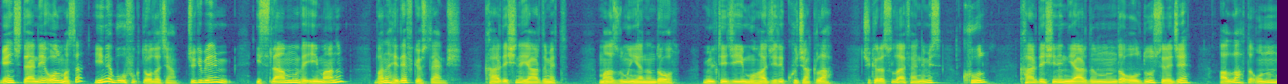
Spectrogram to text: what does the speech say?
genç derneği olmasa yine bu ufukta olacağım. Çünkü benim İslam'ım ve imanım bana hedef göstermiş. Kardeşine yardım et. Mazlumun yanında ol. Mülteciyi, muhaciri kucakla. Çünkü Resulullah Efendimiz kul kardeşinin yardımında olduğu sürece Allah da onun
